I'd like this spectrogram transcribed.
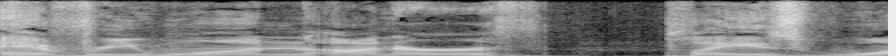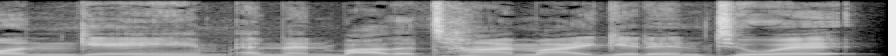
everyone on Earth plays one game, and then by the time I get into it,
